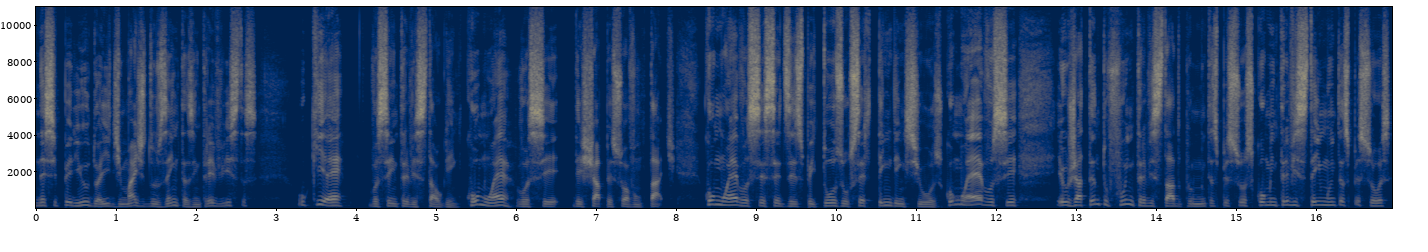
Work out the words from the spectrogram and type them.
nesse período aí de mais de 200 entrevistas o que é você entrevistar alguém, como é você deixar a pessoa à vontade, como é você ser desrespeitoso ou ser tendencioso, como é você. Eu já tanto fui entrevistado por muitas pessoas, como entrevistei muitas pessoas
